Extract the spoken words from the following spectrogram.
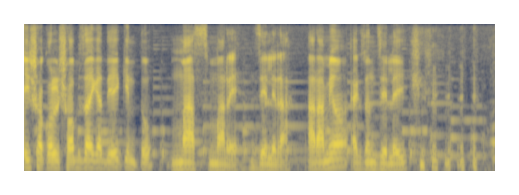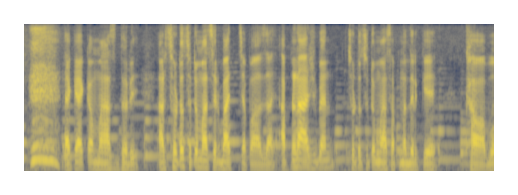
এই সকল সব জায়গা দিয়েই কিন্তু মাছ মারে জেলেরা। আর আমিও একজন জেলেই। একা একা মাছ ধরি। আর ছোট ছোট মাছের বাচ্চা পাওয়া যায়। আপনারা আসবেন, ছোট ছোট মাছ আপনাদেরকে খাওয়াবো।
